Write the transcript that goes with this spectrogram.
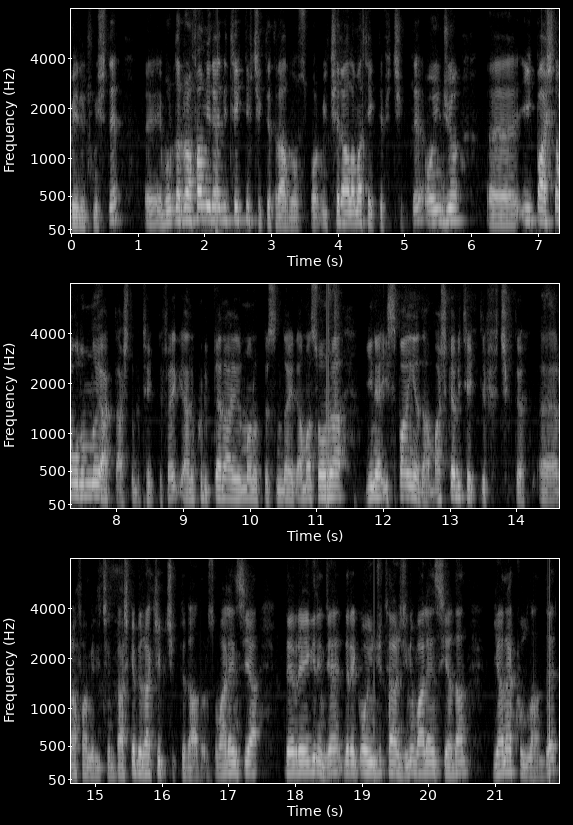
belirtmişti. E, burada Rafa Mir'e bir teklif çıktı Trabzonspor. Bir kiralama teklifi çıktı. Oyuncu e, ilk başta olumlu yaklaştı bu teklife. Yani kulüpten ayrılma noktasındaydı ama sonra yine İspanya'dan başka bir teklif çıktı e, Rafa Mir için. Başka bir rakip çıktı daha doğrusu. Valencia devreye girince direkt oyuncu tercihini Valencia'dan yana kullandı.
